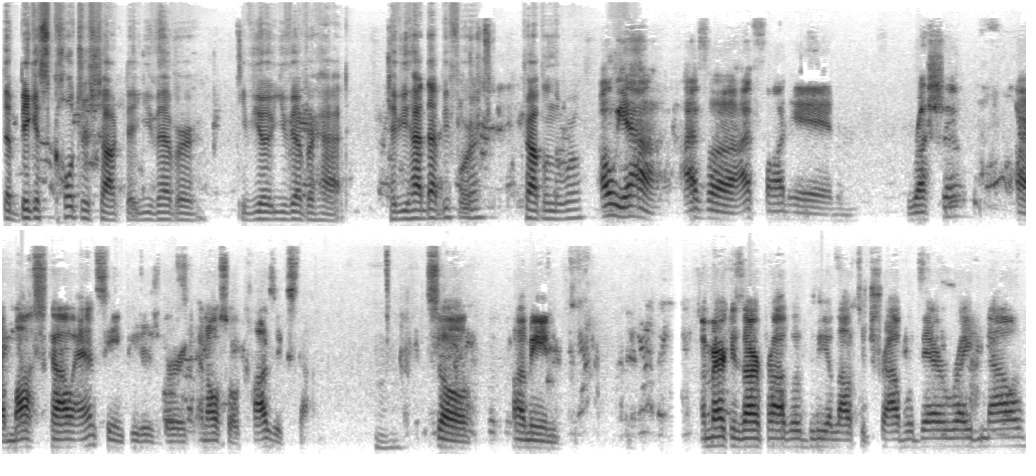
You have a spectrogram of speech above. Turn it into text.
the biggest culture shock that you've ever if you you've ever had. Have you had that before, traveling the world? Oh yeah, I've uh, I've fought in Russia, uh, Moscow, and St. Petersburg, and also Kazakhstan. Mhm. So, I mean, Americans are probably allowed to travel there right now.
